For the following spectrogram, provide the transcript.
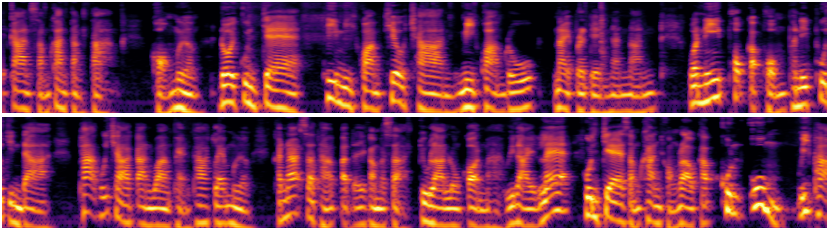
ตุการณ์สำคัญต่างๆ ของเมือง โดยกุญแจที่มีความเชี่ยวชาญ มีความรู้ในประเด็นนั้นๆ วันนี้พบกับผมพนิษผู้จินดา ภาควิชาการวางแผนภาคและเมือง คณะสถาปัตยกรรมศาสตร์ จุฬาลงกรณ์มหาวิทยาลัย และกุญแจสำคัญของเราครับ คุณอุ้มวิภา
